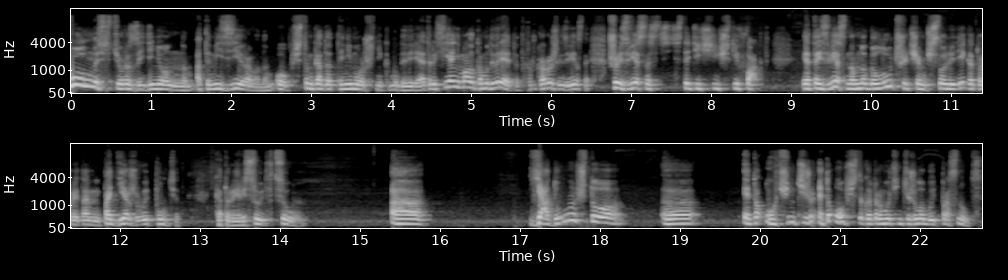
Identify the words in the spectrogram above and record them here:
полностью разъединенным, атомизированным обществом, когда ты не можешь никому доверять. Россияне мало кому доверяют. Это хороший известный, что известный статистический факт. Это известно намного лучше, чем число людей, которые там поддерживают Путин, которые рисуют в ЦУ. А, я думаю, что э, это очень тяжело, это общество, которому очень тяжело будет проснуться.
